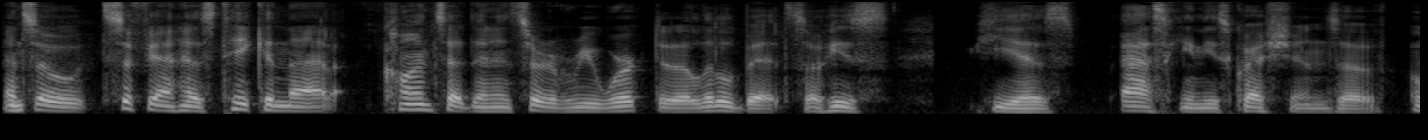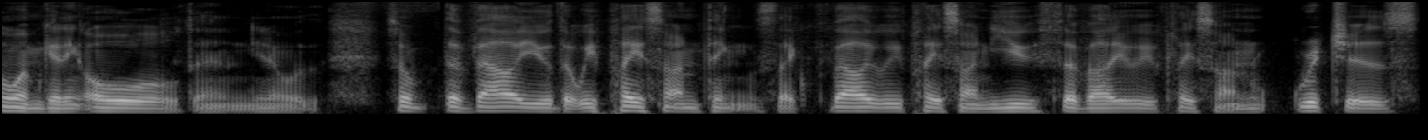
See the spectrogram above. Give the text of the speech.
And so Sufjan has taken that concept and has sort of reworked it a little bit. So he's he is asking these questions of, oh, I'm getting old, and you know, so the value that we place on things, like value we place on youth, the value we place on riches.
